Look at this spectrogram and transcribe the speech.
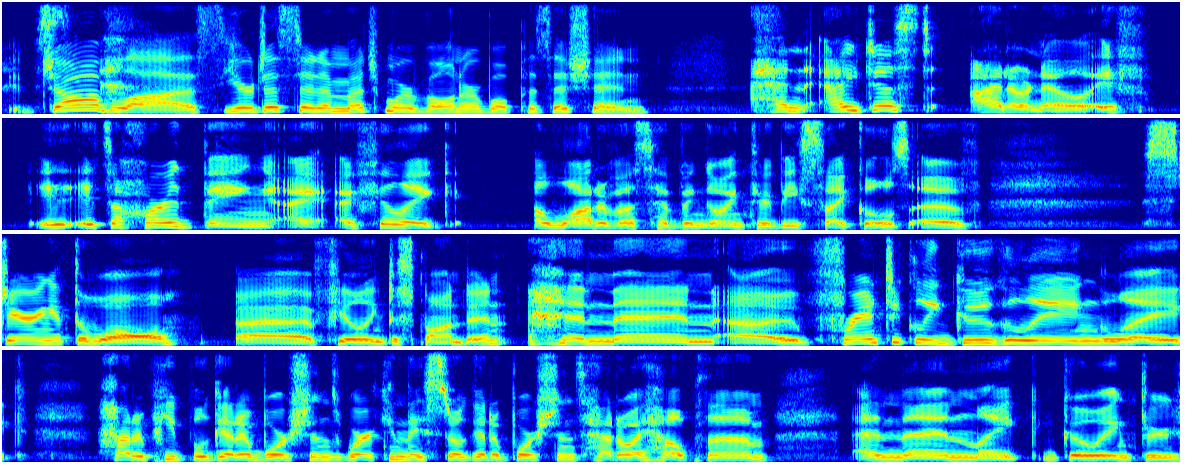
Job loss. You're just in a much more vulnerable position. and I just I don't know if it, it's a hard thing. I I feel like a lot of us have been going through these cycles of staring at the wall, uh, feeling despondent, and then uh, frantically Googling, like, how do people get abortions? Where can they still get abortions? How do I help them? And then, like, going through,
